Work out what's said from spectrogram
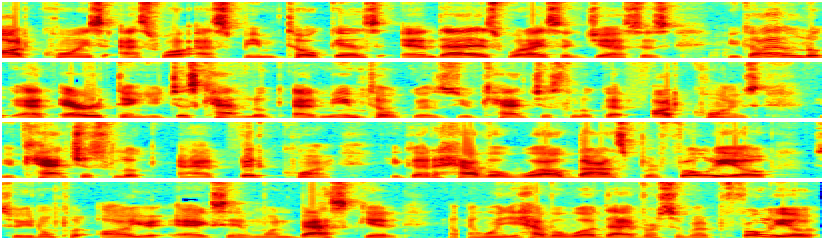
altcoins as well as meme tokens and that is what I suggest is you gotta look at everything. You just can't look at meme tokens. You can't just look at altcoins. You can't just look at Bitcoin. You gotta have a well-balanced portfolio so you don't put all your eggs in one basket. And when you have a well-diversified portfolio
